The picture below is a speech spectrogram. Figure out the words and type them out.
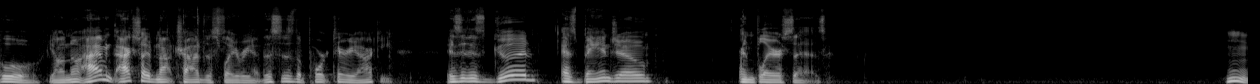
Oh, y'all know I haven't actually have not tried this flavor yet. This is the pork teriyaki. Is it as good as banjo and Flair says? Hmm.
